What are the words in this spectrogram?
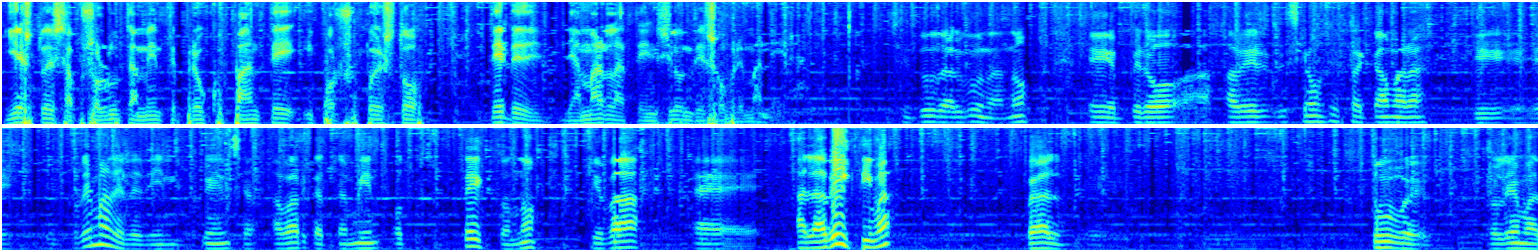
Y esto es absolutamente preocupante y por supuesto debe llamar la atención de sobremanera. Sin duda alguna, ¿no? Eh, pero, a, a, ver, esta cámara que eh, el problema de la delincuencia abarca también otros aspectos, ¿no? Que va eh, a la víctima, cual eh, tuvo el problema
